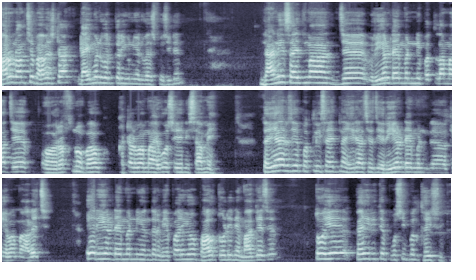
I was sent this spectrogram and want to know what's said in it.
મારું નામ છે Bhavesh Dak diamond worker union vice president. નાની સાઇઝમાં જે રિયલ ડાયમંડની પતલામાં જે રફનો ભાવ ઘટાડવામાં આવ્યો છે એની સામે, તૈયાર જે પતલી સાઇઝના હીરા છે જે રિયલ ડાયમંડ કહેવામાં આવે છે, એ રિયલ ડાયમંડની અંદર વેપારીઓ ભાવ તોડીને માગે છે, તો એ કઈ રીતે પોસિબલ થઈ શકે?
